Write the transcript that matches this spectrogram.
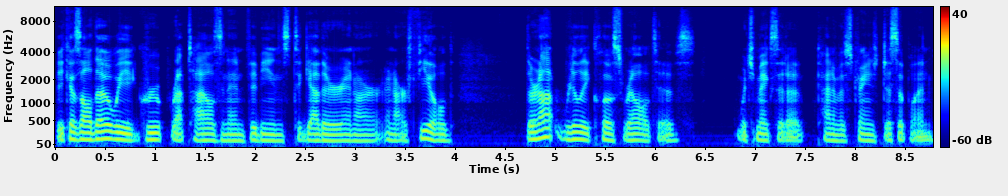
Because although we group reptiles and amphibians together in our in our field they're not really close relatives which makes it a kind of a strange discipline.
